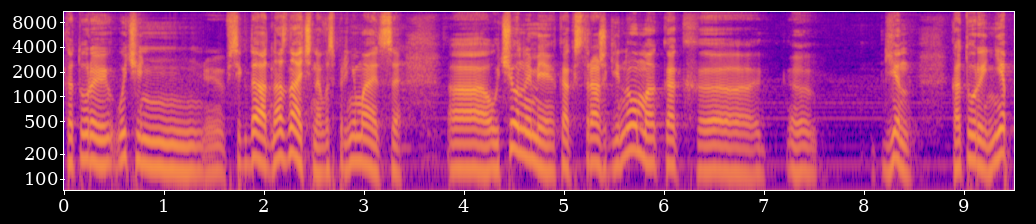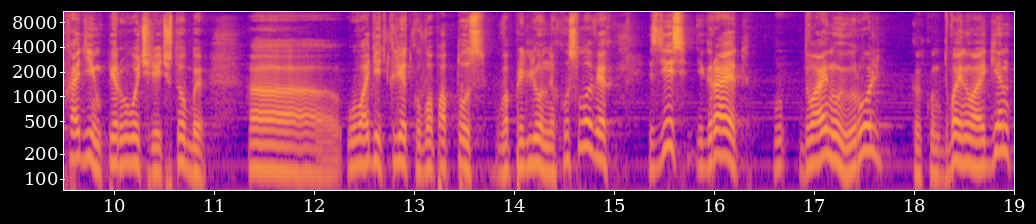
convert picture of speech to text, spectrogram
который очень э, всегда однозначно воспринимается э, учеными как страж генома, как э, э, ген, который необходим в первую очередь, чтобы э, уводить клетку в апоптоз в определенных условиях, здесь играет двойную роль, как он двойной агент,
